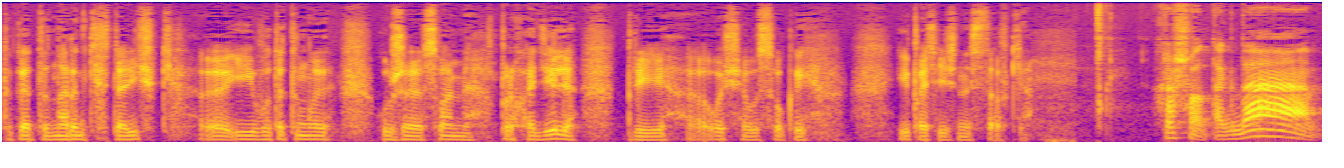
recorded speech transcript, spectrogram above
так это на рынке вторички. И вот это мы уже с вами проходили при очень высокой ипотечной ставке. Хорошо, тогда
